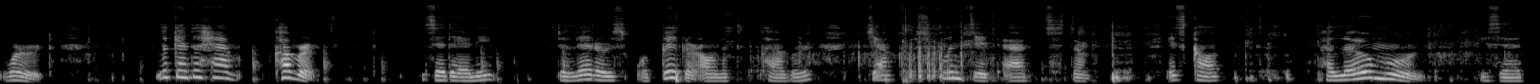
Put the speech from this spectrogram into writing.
word. Look at the cover, said Annie. The letters were bigger on the cover. Jack squinted at them. It's called Hello Moon, he said.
